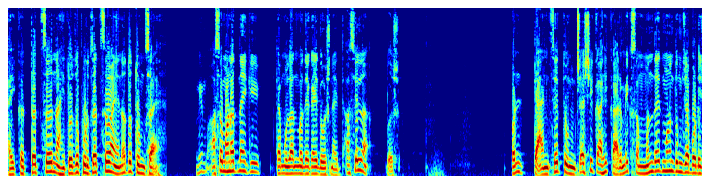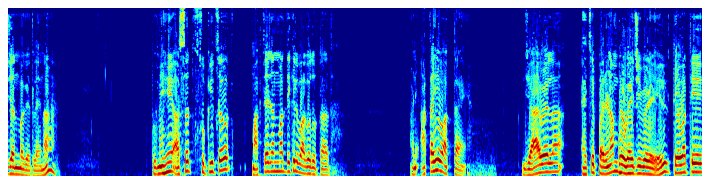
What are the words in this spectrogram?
ऐकतच नाही. तो जो पुढचा च आहे ना तो तुमचा आहे. मी असं म्हणत नाही की त्या मुलांमध्ये काही दोष नाहीत. असेल ना दोष. पण त्यांचे तुमच्याशी काही कार्मिक संबंध आहेत म्हणून तुमच्या पोटी जन्म घेतलाय ना? तुम्ही हे असंच चुकीचं मागच्या जन्मात देखील वागत होतात. आणि आताही वागताय. ज्या वेळेला ह्याचे परिणाम भोगायची वेळ येईल तेव्हा ते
